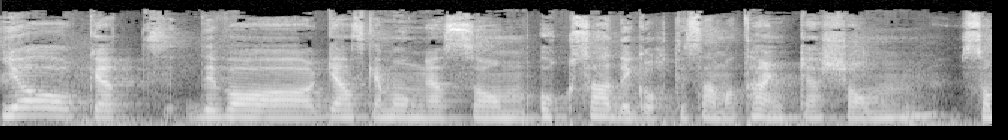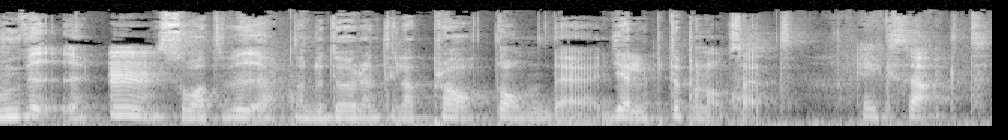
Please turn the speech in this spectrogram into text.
Ja, och att det var ganska många som också hade gått i samma tankar som, som vi. Så att vi öppnade dörren till att prata om det hjälpte på något sätt. Exakt.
